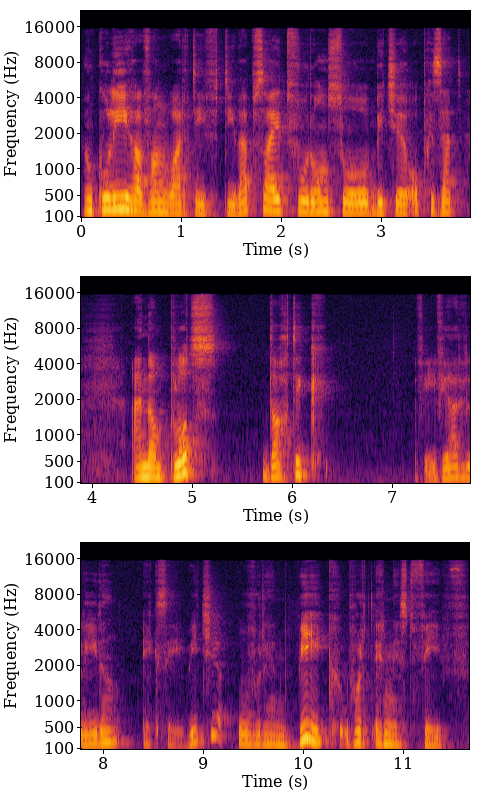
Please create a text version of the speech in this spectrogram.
Een collega van Wart heeft die website voor ons zo een beetje opgezet. En dan plots dacht ik, vijf jaar geleden, ik zei, weet je, over een week wordt Ernest vijf.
